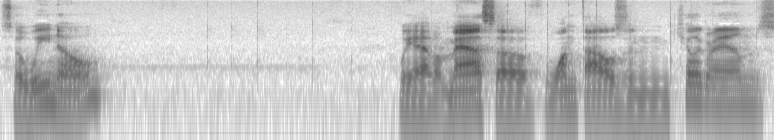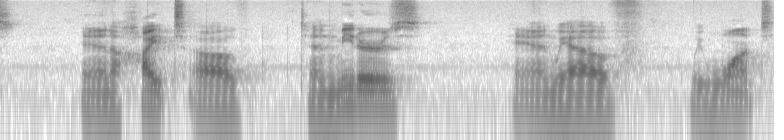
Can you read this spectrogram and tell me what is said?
So we know we have a mass of 1,000 kilograms and a height of 10 meters. And we have, we want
